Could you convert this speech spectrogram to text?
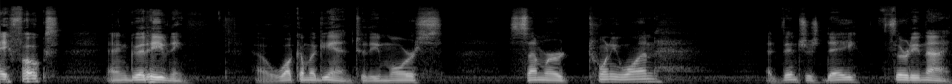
Hey, folks, and good evening. Uh, welcome again to the Morris Summer 21 Adventures Day 39.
